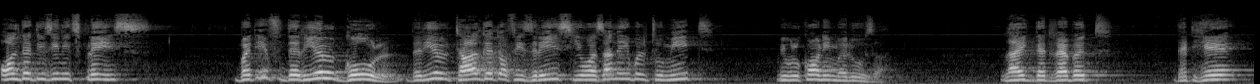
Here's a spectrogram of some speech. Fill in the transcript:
all that is in its place. But if the real goal, the real target of his race, he was unable to meet, we will call him a loser. Like that rabbit, that hare,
